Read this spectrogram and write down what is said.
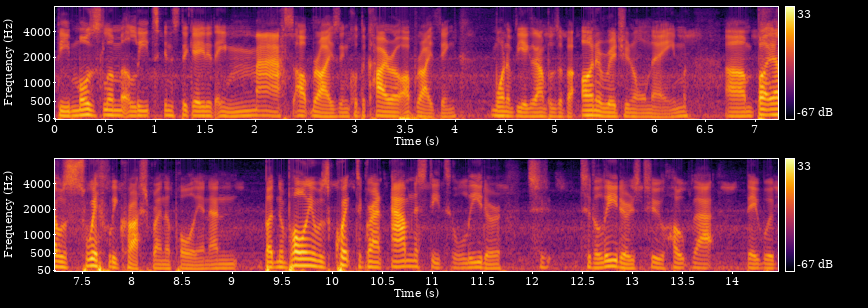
the Muslim elites instigated a mass uprising called the Cairo Uprising, one of the examples of an unoriginal name. Um, but it was swiftly crushed by Napoleon, and but Napoleon was quick to grant amnesty to the leader to to the leaders to hope that they would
